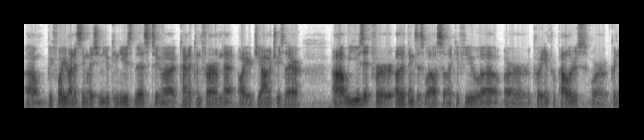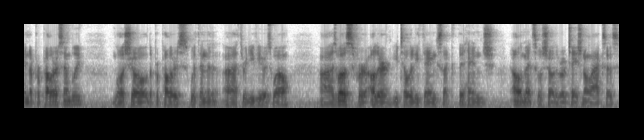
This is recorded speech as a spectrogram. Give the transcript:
um, before you run a simulation, you can use this to uh, kind of confirm that all your geometry's there. Uh, we use it for other things as well. So like if you uh, are creating propellers or creating a propeller assembly, we'll show the propellers within the uh, 3D view as well. Uh, as well as for other utility things like the hinge elements will show the rotational axis.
